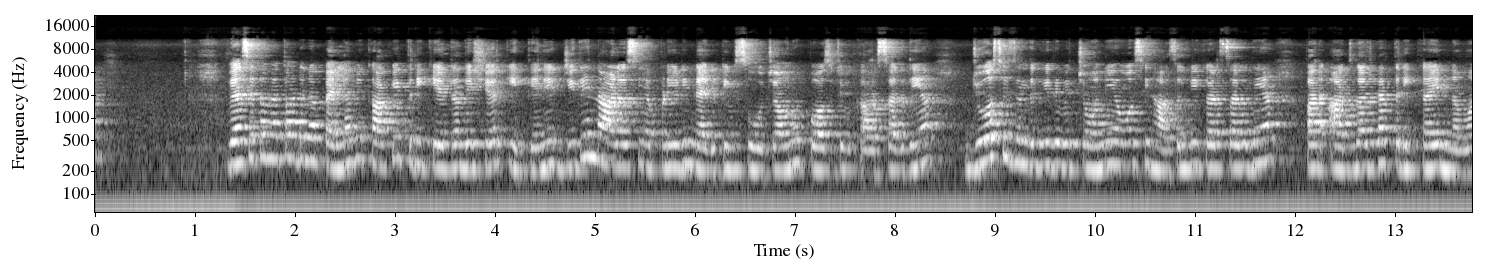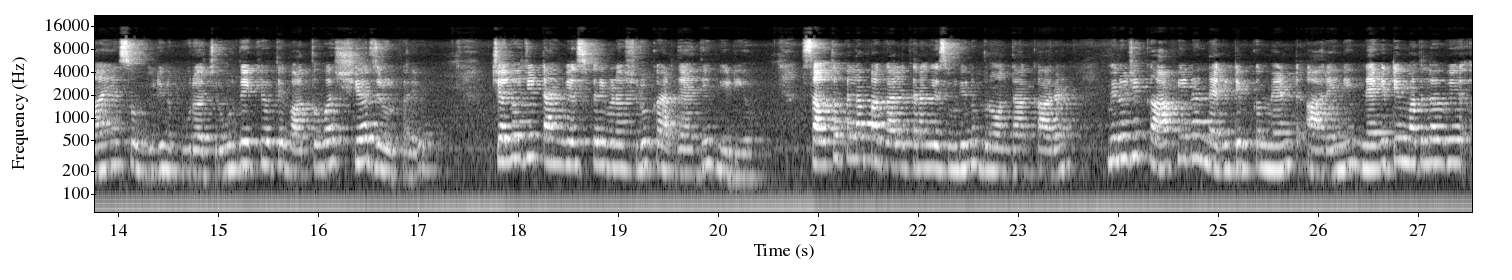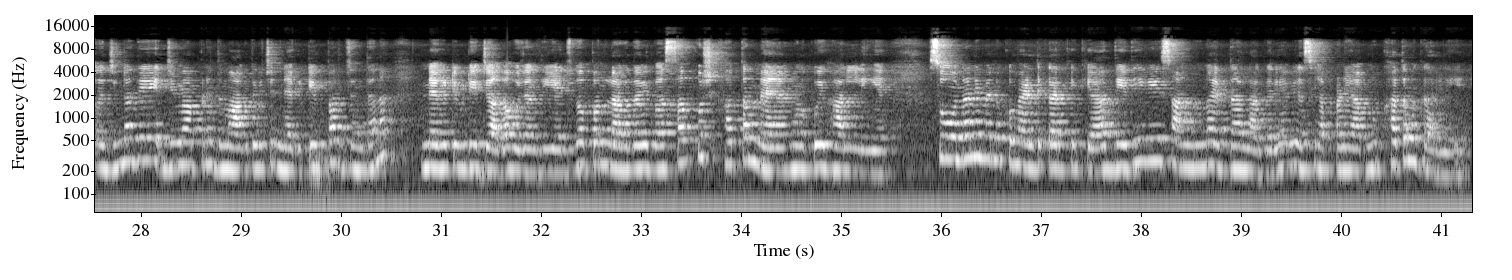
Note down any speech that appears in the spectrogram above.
ਵੈਸੇ ਤਾਂ ਮੈਂ ਤੁਹਾਡੇ ਨਾਲ ਪਹਿਲਾਂ ਵੀ ਕਾਫੀ ਤਰੀਕੇ ਇਦਾਂ ਦੇ ਸ਼ੇਅਰ ਕੀਤੇ ਨੇ, ਜਿਹਦੇ ਨਾਲ ਅਸੀਂ ਆਪਣੀ ਜਿਹੜੀ 네ਗੇਟਿਵ ਸੋਚ ਆ, ਉਹਨੂੰ ਪੋਜ਼ਿਟਿਵ ਕਰ ਸਕਦੇ ਹਾਂ। ਜੋ ਅਸੀਂ ਜ਼ਿੰਦਗੀ ਦੇ ਵਿੱਚ ਚਾਹੁੰਦੇ ਹਾਂ, ਉਹ ਅਸੀਂ ਹਾਸਲ ਵੀ ਕਰ ਸਕਦੇ ਹਾਂ। ਪਰ ਅੱਜ ਦਾ ਜਿਹੜਾ ਤਰੀਕਾ ਇਹ ਨਵਾਂ ਹੈ, ਸੋ ਵੀਡੀਓ ਨੂੰ ਪੂਰਾ ਜ਼ਰੂਰ ਦੇਖਿਓ ਤੇ ਵੱਧ ਤੋਂ ਵੱਧ ਸ਼ੇਅਰ ਜ਼ਰੂਰ ਕਰਿਓ। ਚਲੋ ਜੀ ਟਾਈਮ ਵੇਸਟ ਕਰੀ ਬਣਾ ਸ਼ੁਰੂ ਕਰਦੇ ਹਾਂ ਇਹਦੀ ਵੀਡੀਓ ਸਭ ਤੋਂ ਪਹਿਲਾਂ ਆਪਾਂ ਗੱਲ ਕਰਾਂਗੇ ਇਸ ਵੀਡੀਓ ਨੂੰ ਬਣਾਉਣ ਦਾ ਕਾਰਨ। ਮੈਨੂੰ ਜੀ ਕਾਫੀ ਨਾ ਨੈਗੇਟਿਵ ਕਮੈਂਟ ਆ ਰਹੇ ਨੇ। ਨੈਗੇਟਿਵ ਮਤਲਬ ਜਿਨ੍ਹਾਂ ਦੇ, ਜਿਵੇਂ ਆਪਣੇ ਦਿਮਾਗ ਦੇ ਵਿੱਚ ਨੈਗੇਟਿਵ ਭਰ ਜਾਂਦਾ ਨਾ ਨੈਗੇਟਿਵਿਟੀ ਜ਼ਿਆਦਾ ਹੋ ਜਾਂਦੀ ਹੈ। ਜਦੋਂ ਆਪਾਂ ਨੂੰ ਲੱਗਦਾ ਵੀ ਬਸ ਸਭ ਕੁਝ ਖਤਮ ਹੈ, ਹੁਣ ਕੋਈ ਹੱਲ ਨਹੀਂ ਹੈ। ਸੋ ਉਹਨਾਂ ਨੇ ਮੈਨੂੰ ਕਮੈਂਟ ਕਰਕੇ ਕਿਹਾ, ਦੀਦੀ, ਵੀ ਸਾਨੂੰ ਨਾ ਇਦਾਂ ਲੱਗ ਰਿਹਾ ਵੀ ਅਸੀਂ ਆਪਣੇ ਆਪ ਨੂੰ ਖਤਮ ਕਰ ਲਈਏ।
